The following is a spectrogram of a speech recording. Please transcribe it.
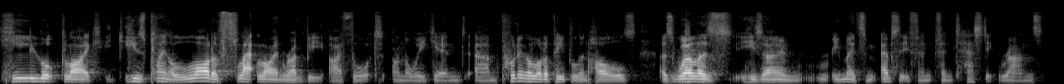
he looked like he was playing a lot of flatline rugby. I thought on the weekend, um, putting a lot of people in holes, as well as his own. He made some absolutely fan- fantastic runs.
